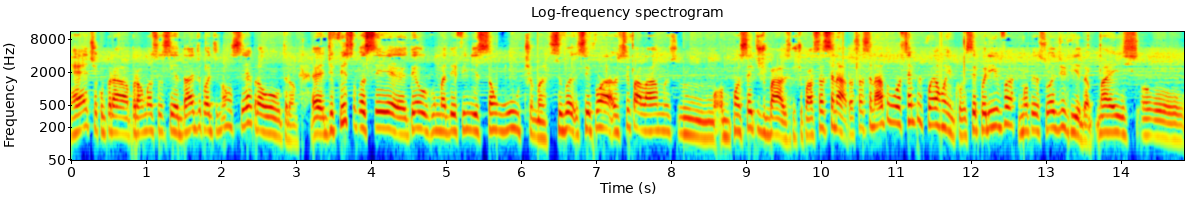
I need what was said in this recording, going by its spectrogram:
ético para uma sociedade pode não ser para outra. É difícil você ter alguma definição última. Se, se, for, se falarmos hum, conceitos básicos, tipo assassinato. Assassinato sempre foi ruim, porque você priva uma pessoa de vida. Mas o,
